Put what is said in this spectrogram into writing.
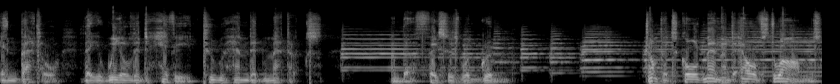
In battle, they wielded heavy two-handed mattocks, and their faces were grim. Trumpets called men and elves to arms.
